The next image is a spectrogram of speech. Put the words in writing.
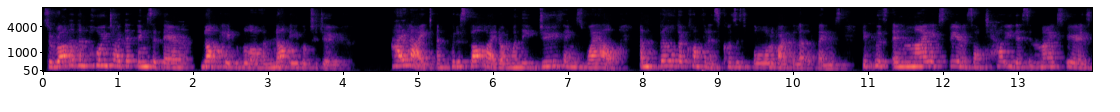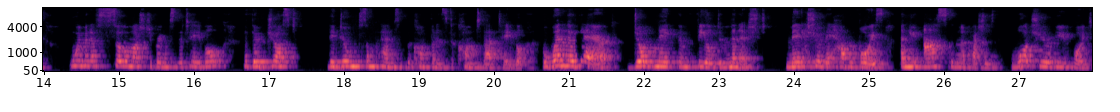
So rather than point out the things that they're not capable of and not able to do, highlight and put a spotlight on when they do things well and build their confidence because it's all about the little things. Because in my experience, I'll tell you this, in my experience, women have so much to bring to the table, but they're just they don't sometimes have the confidence to come to that table. But when they're there, don't make them feel diminished. Make sure they have a voice and you ask them the questions. What's your viewpoint?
